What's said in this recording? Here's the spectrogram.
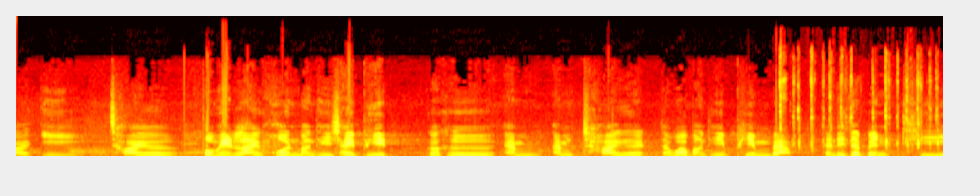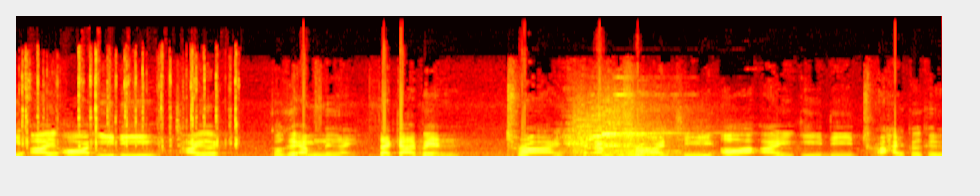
R E tire ผมเห็นหลายคนบางทีใช้ผิดก็คือ I'm I'm tired แต่ว่าบางทีพิมพ์แบบแทนที่จะเป็น T I R E D tired ก็คือ I'm เหนื่อย แต่กลายเป็น try I'm try T R I E D try ก็คือ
